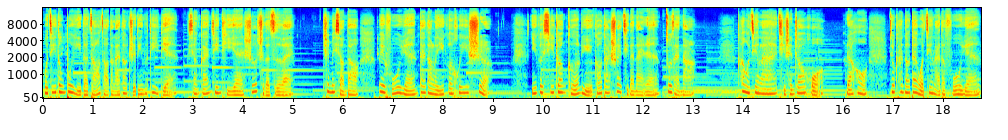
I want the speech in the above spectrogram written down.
我激动不已的早早的来到指定的地点，想赶紧体验奢侈的滋味，却没想到被服务员带到了一个会议室。一个西装革履、高大帅气的男人坐在那儿，看我进来，起身招呼，然后就看到带我进来的服务员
